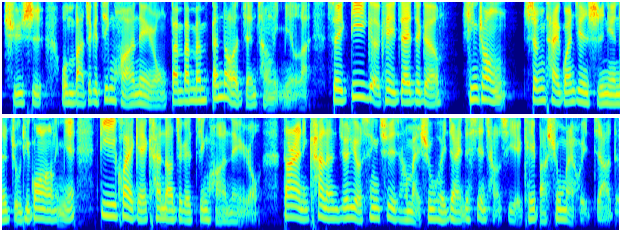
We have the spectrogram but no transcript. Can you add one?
趋势，我们把这个精华的内容搬搬搬搬到了展场里面来。所以，第一个可以在这个新创生态关键十年的主题光廊里面，第一块可以看到这个精华内容。当然，你看了你觉得有兴趣，想买书回家，你在现场时也可以把书买回家的。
